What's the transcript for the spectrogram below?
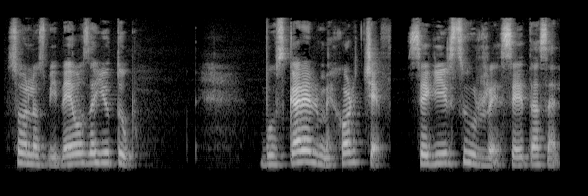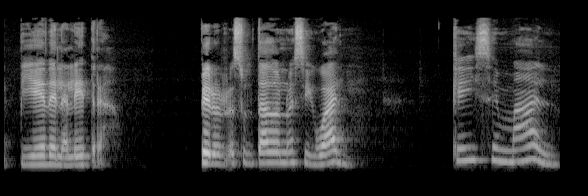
son los videos de YouTube. buscar el mejor chef, seguir sus recetas al pie de la letra. Pero el resultado no es igual. ¿Qué hice mal?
